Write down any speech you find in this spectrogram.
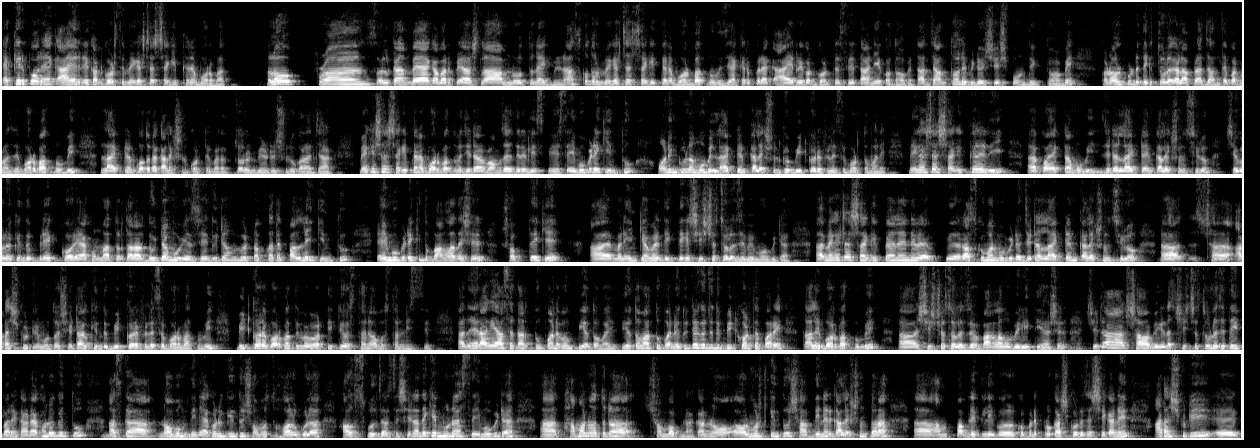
একের পর এক আয়ের রেকর্ড গড়ছে মেগাস্টার শাকিব খানের Borbaad hello friends welcome back আবার ফিরে আসলাম নতুন এক ব্রেন আজ কত মেগাস্টার শাকিব খানের বরবাদ মুভি যে একের পর এক আয়ের রেকর্ড গড়তেছে তা নিয়ে কথা হবে। তা জানতে হলে ভিডিও শেষ পর্যন্ত দেখতে হবে। কারণ অল্পটা দেখে চলে গেলে আপনারা জানতে পারবেন যে বরবাদ মুভি লাইফ টাইম কতটা কালেকশন করতে পারে। চলুন ভিডিওটি শুরু করা যাক। মেঘেশ্বর শাকিব খানের বরবাদ মুভি যেটা রমজানিতে রিলিজ পেয়েছে, এই মুভিটা কিন্তু অনেকগুলো মুভি লাইফ টাইম কালেকশনকেও বিট করে ফেলেছে বর্তমানে। মেঘাস্টার শাকিব খানেরই কয়েকটা মুভি যেটা লাইফ টাইম কালেকশন ছিল, সেগুলো কিন্তু ব্রেক করে। এখন মাত্র তার আর দুইটা মুভি আছে। সেই দুইটা মুভি টপকাতে পারলেই কিন্তু এই মুভিটা কিন্তু বাংলাদেশের সবথেকে মানে ইনকামের দিক থেকে শীর্ষে চলে যাবে মুভিটা মেঘাস্টার শাকিব খানের রাজকুমার মুভিটা যেটা লাইফ টাইম কালেকশন ছিল আঠাশ কোটির মতো, সেটাও কিন্তু বিট করে ফেলেছে বরবাদ মুভি বিট করে বরবাদ মুভি এবার তৃতীয় স্থানে অবস্থান নিচ্ছে। আর এর আগে আছে তার তুফান এবং প্রিয়তমা। প্রিয়তমা তুফান দুইটাকে যদি বিট করতে পারে, তাহলে বরবাদ মুভি শীর্ষ চলে যাবে বাংলা মুভির ইতিহাসের। সেটা স্বাভাবিক, এটা শীর্ষে চলে যেতেই পারে। কারণ এখনও কিন্তু আজকে নবম দিন এখনও কিন্তু সমস্ত হলগুলা হাউসফুল যাচ্ছে। সেটা দেখে মনে হচ্ছে এই মুভিটা থামানো অতটা সম্ভব না। কারণ অলমোস্ট কিন্তু সাত দিনের কালেকশন তারা পাবলিকলি মানে প্রকাশ করেছে। সেখানে আঠাশ কোটি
